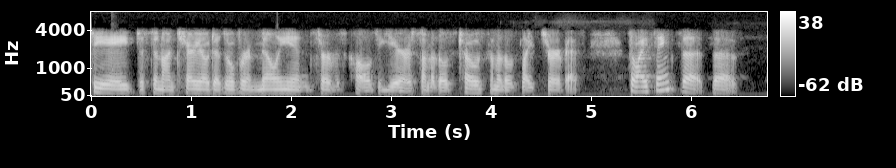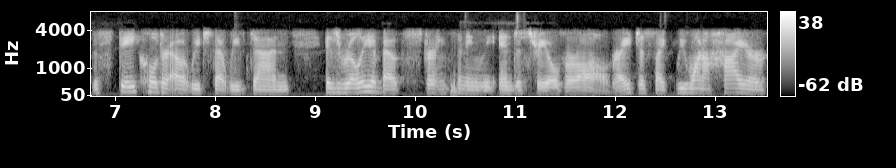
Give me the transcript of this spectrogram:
CA just in Ontario does over a million service calls a year. Some of those tow, some of those light service. So I think the the the stakeholder outreach that we've done is really about strengthening the industry overall, right? Just like we want to hire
